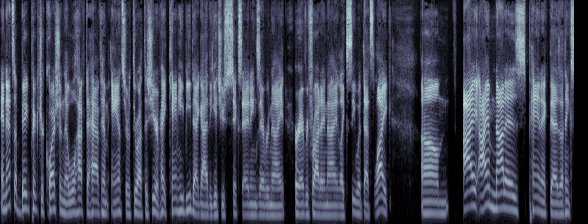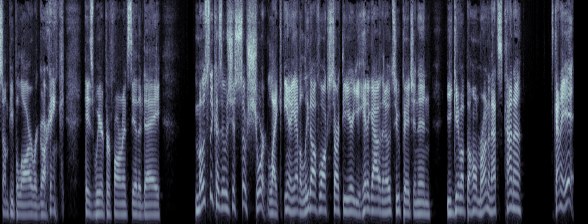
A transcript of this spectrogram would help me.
And that's a big picture question that we'll have to have him answer throughout this year. Of hey, can he be that guy that gets you six innings every night or every Friday night? Like, see what that's like. Um, I I am not as panicked as I think some people are regarding his weird performance the other day. Mostly because it was just so short. Like, you know, you have a leadoff walk to start the year, you hit a guy with an 0-2 pitch, and then you give up the home run, and that's kind of it's kind of it.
